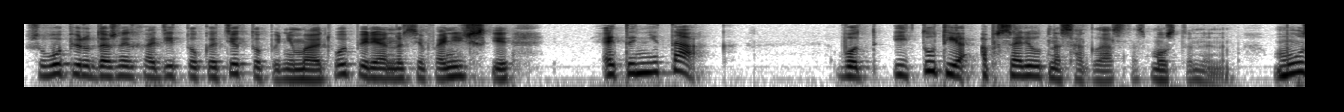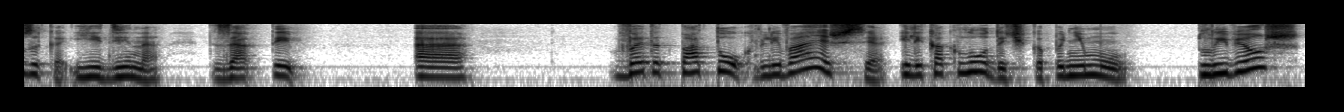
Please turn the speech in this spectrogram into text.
что в оперу должны ходить только те, кто понимает в опере, а на симфонические. Это не так. Вот, и тут я абсолютно согласна с Мостоненом. Музыка едина. Ты, за, ты э, в этот поток вливаешься или как лодочка по нему плывешь,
